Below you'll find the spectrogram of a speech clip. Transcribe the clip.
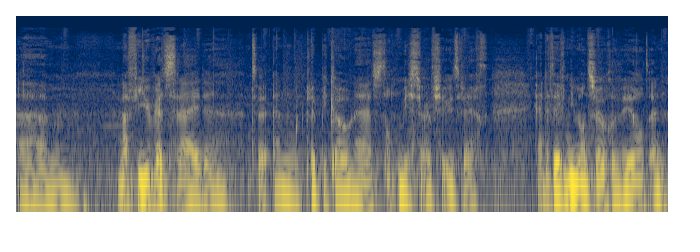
Ehm, na vier wedstrijden, clubicoon, hè, het is toch Mr. FC Utrecht. Ja, dit heeft niemand zo gewild. En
